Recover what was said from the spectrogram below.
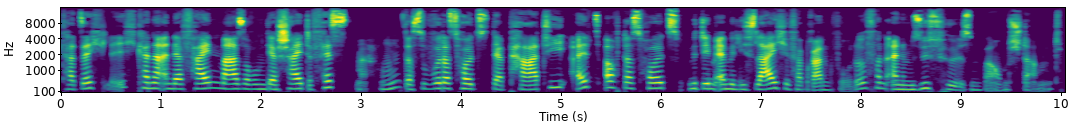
Tatsächlich kann er an der feinen Maserung der Scheite festmachen, dass sowohl das Holz der Party als auch das Holz, mit dem Emilys Leiche verbrannt wurde, von einem Süßhülsenbaum stammt.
